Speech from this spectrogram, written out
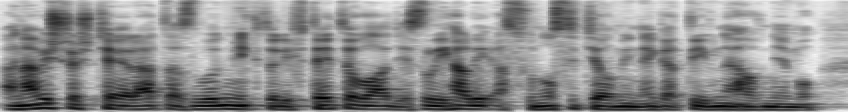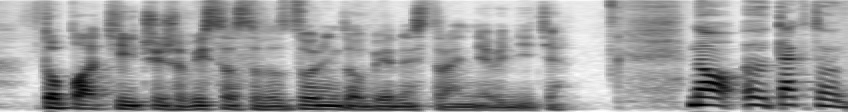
A navyše ešte aj ráta s ľuďmi, ktorí v tejto vláde zlyhali a sú nositeľmi negatívneho vnemu. To platí, čiže vy sa s Zurindou v jednej strane nevidíte. No e, takto,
